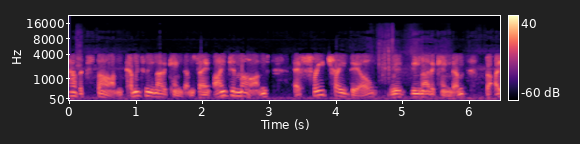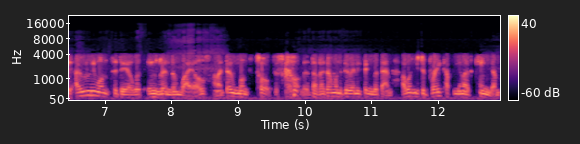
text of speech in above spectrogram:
Kazakhstan coming to the United Kingdom saying, "I demand a free trade deal with the United Kingdom, but I only want to deal with England and Wales, and I don't want to talk to Scotland, and I don't want to do anything with them. I want you to break up the United Kingdom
